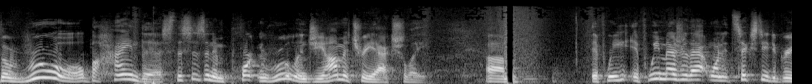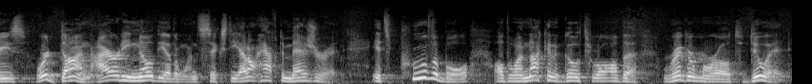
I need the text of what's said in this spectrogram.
the rule behind this, this is an important rule in geometry actually. Um, if we, if we measure that one at 60 degrees, we're done. I already know the other one's 60. I don't have to measure it. It's provable, although I'm not going to go through all the rigmarole to do it.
